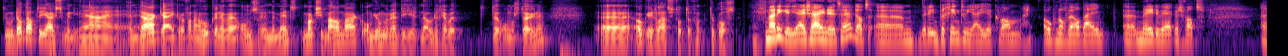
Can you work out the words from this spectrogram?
doen we dat nou op de juiste manier? Ja, ja, ja, En daar kijken we van nou, hoe kunnen we ons rendement maximaal maken om jongeren die het nodig hebben te ondersteunen. Eh, ook in relatie tot de, de kosten. Marike, jij zei net hè, dat ehm, er in het begin toen jij hier kwam ook nog wel bij eh, medewerkers wat eh,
